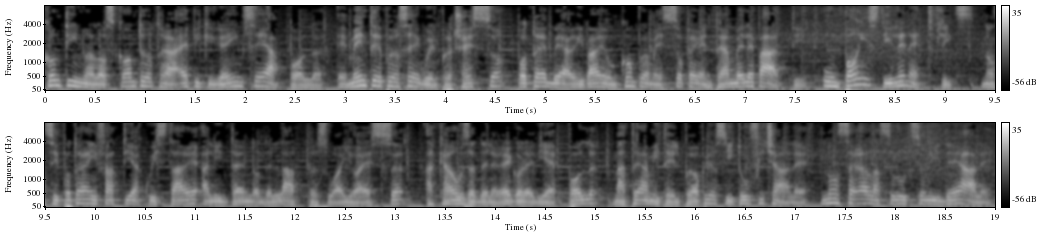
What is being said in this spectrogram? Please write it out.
continua lo scontro tra Epic Games e Apple e mentre prosegue il processo potrebbe arrivare un compromesso per entrambe le parti, un po' in stile Netflix. Non si potrà infatti acquistare all'interno dell'app su iOS a causa delle regole di Apple, ma tramite il proprio sito ufficiale. Non sarà la soluzione ideale,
